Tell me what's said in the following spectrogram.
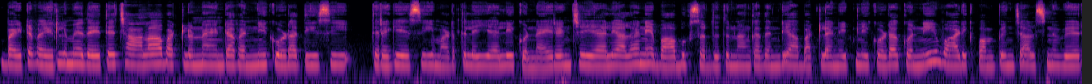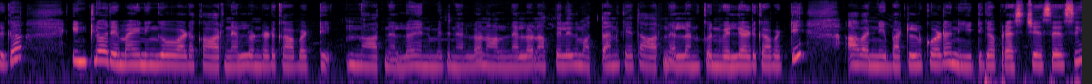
బయట వైర్ల మీద అయితే చాలా బట్టలు ఉన్నాయండి అవన్నీ కూడా తీసి తిరగేసి మడతలేయాలి కొన్ని ఐరన్ చేయాలి. అలానే బాబుకు సర్దుతున్నాం కదండి. ఆ బట్టలన్నింటినీ కూడా కొన్ని వాడికి పంపించాల్సిన వేరుగా ఇంట్లో రిమైనింగ్ వాడు ఒక ఆరు నెలలు ఉండడు కాబట్టి ఆరు నెలలో ఎనిమిది నెలలో నాలుగు నెలలో నాకు తెలియదు మొత్తానికైతే ఆరు నెలలు అనుకొని వెళ్ళాడు కాబట్టి అవన్నీ బట్టలు కూడా నీట్గా ప్రెస్ చేసేసి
